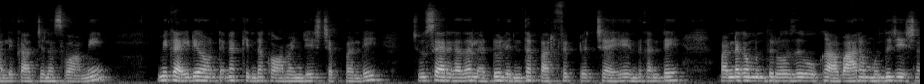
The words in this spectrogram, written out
మల్లికార్జున స్వామి. మీకు ఐడియా ఉంటే నాకు కింద కామెంట్ చేసి చెప్పండి. చూశారు కదా లడ్డూలు ఎంత పర్ఫెక్ట్ వచ్చాయో. ఎందుకంటే పండగ ముందు రోజు ఒక వారం ముందు చేసిన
